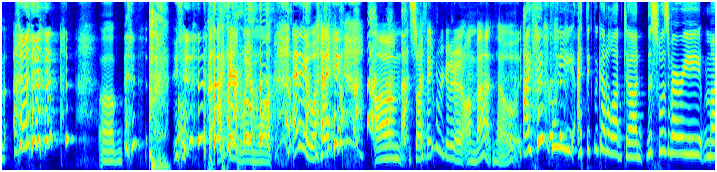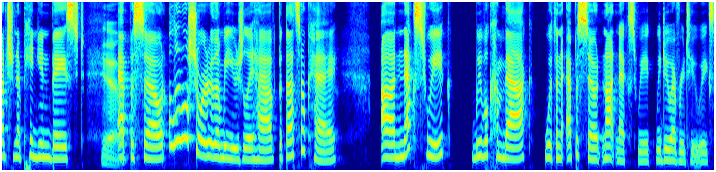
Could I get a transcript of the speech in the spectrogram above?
um, I cared way more. Anyway, um, so I think we're gonna on that note. I think we, I think we got a lot done. This was very much an opinion-based Yeah. episode, a little shorter than we usually have, but that's okay. Uh, next week we will come back with an episode. Not next week. We do every two weeks.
